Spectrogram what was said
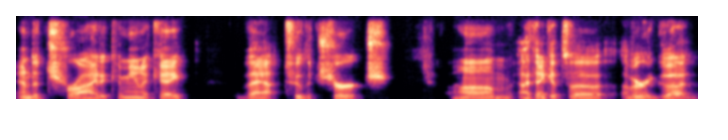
and to try to communicate that to the church. Um, I think it's a, a, very good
